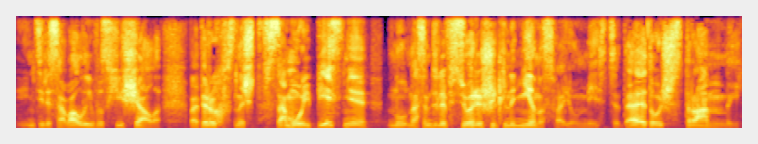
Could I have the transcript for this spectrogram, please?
интересовало и восхищало. Во-первых, значит, в самой песне, ну, на самом деле, все решительно не на своем месте, да? Это очень странный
